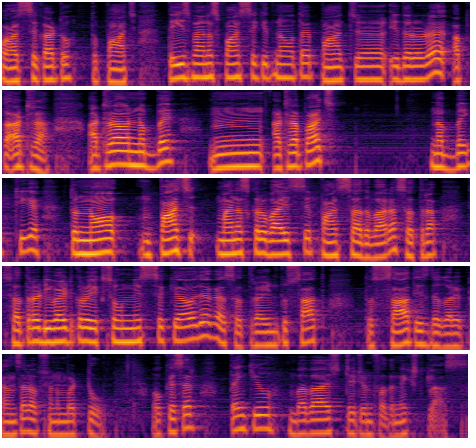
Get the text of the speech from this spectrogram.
पाँच से काटो तो पाँच। तेईस माइनस पाँच से कितना होता है? पाँच, इधर हो रहा है, आपका अठारह। अठारह और नब्बे अठारह पाँच नब्बे, ठीक है? तो नौ, पाँच माइनस करो बाईस से पाँच सात बारह, सत्रह। सत्रह डिवाइड करो एक सौ उन्नीस से क्या हो जाएगा? सत्रह इंटू सात। तो सात is the correct answer option number two. Okay sir, thank you. Bye bye, state for the next class.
